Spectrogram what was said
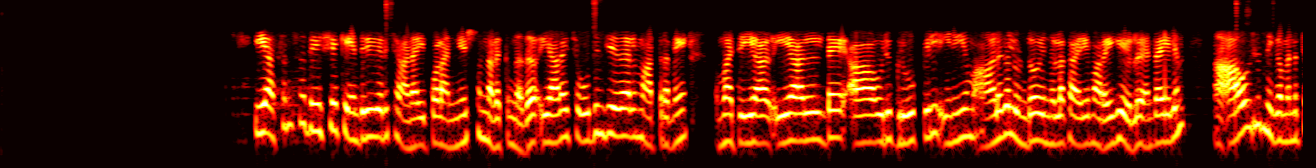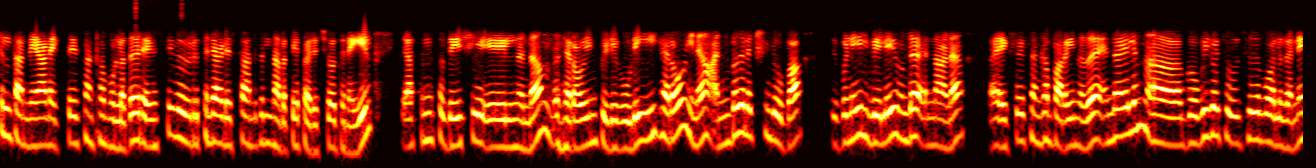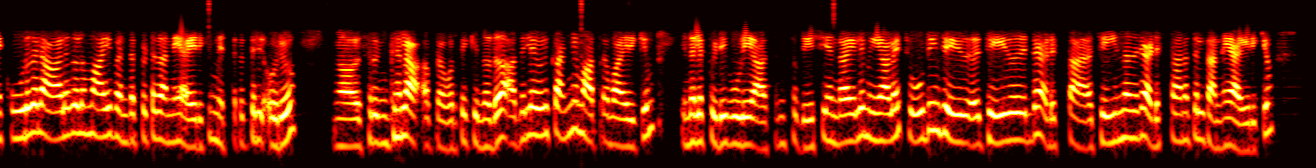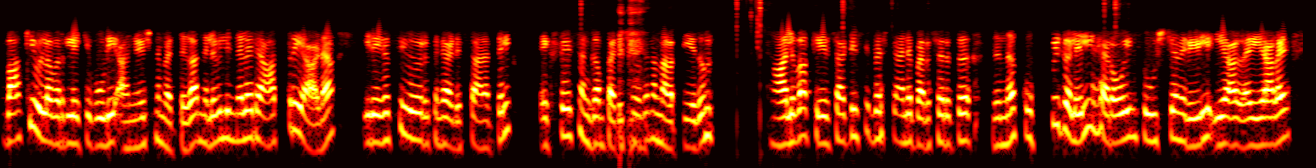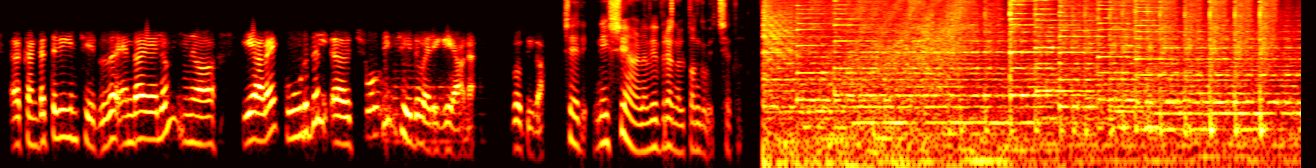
ഈ അസം സ്വദേശിയെ കേന്ദ്രീകരിച്ചാണ് ഇപ്പോൾ അന്വേഷണം നടക്കുന്നത്. ഇയാളെ ചോദ്യം ചെയ്താൽ മാത്രമേ മറ്റേ ഇയാൾ ഇയാളുടെ ആ ഒരു ഗ്രൂപ്പിൽ ഇനിയും ആളുകളുണ്ടോ എന്നുള്ള കാര്യം അറിയുകയുള്ളൂ. എന്തായാലും ആ ഒരു നിഗമനത്തിൽ തന്നെയാണ് എക്സൈസ് സംഘം ഉള്ളത് രഹസ്യ വിവരത്തിന്റെ അടിസ്ഥാനത്തിൽ നടത്തിയ പരിശോധനയിൽ അസം സ്വദേശിയിൽ നിന്ന് ഹെറോയിൻ പിടികൂടി. ഈ ഹെറോയിന് അൻപത് ലക്ഷം രൂപ വിപണിയിൽ വിലയുണ്ട് എന്നാണ് എക്സൈസ് സംഘം പറയുന്നത്. എന്തായാലും ഗോപിക ചോദിച്ചതുപോലെ തന്നെ കൂടുതൽ ആളുകളുമായി ബന്ധപ്പെട്ട് തന്നെയായിരിക്കും ഇത്തരത്തിൽ ഒരു ശൃംഖല പ്രവർത്തിക്കുന്നത്. അതിലെ ഒരു കണ്ണി മാത്രമായിരിക്കും ഇന്നലെ പിടികൂടിയ ആസം സ്വദേശി. എന്തായാലും ഇയാളെ ചോദ്യം ചെയ്തതിന്റെ അടിസ്ഥാന ചെയ്യുന്നതിന്റെ അടിസ്ഥാനത്തിൽ തന്നെയായിരിക്കും ബാക്കിയുള്ളവരിലേക്ക് കൂടി അന്വേഷണം എത്തുക. നിലവിൽ ഇന്നലെ രാത്രിയാണ് ഈ രഹസ്യ വിവരത്തിന്റെ അടിസ്ഥാനത്തിൽ എക്സൈസ് സംഘം പരിശോധന നടത്തിയതും Aluva K S R T C bus stand പരിസരത്ത് നിന്ന് കുപ്പികളിൽ ഹെറോയിൻ സൂക്ഷിച്ച നിലയിൽ ഇയാൾ ഇയാളെ കണ്ടെത്തുകയും ചെയ്തത്. എന്തായാലും ഇയാളെ കൂടുതൽ ചോദ്യം ചെയ്തു വരികയാണ് ഗോപിക. ശരി നിഷയാണ് വിവരങ്ങൾ പങ്കുവച്ചത്.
